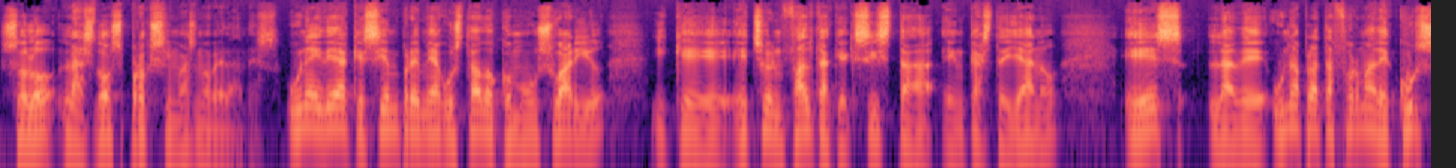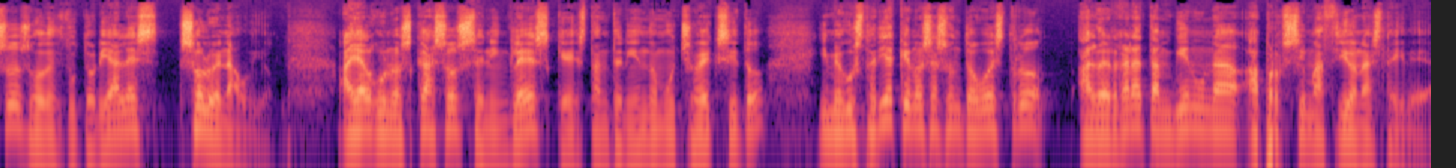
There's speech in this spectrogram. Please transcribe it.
solo las dos próximas novedades. Una idea que siempre me ha gustado como usuario y que he hecho en falta que exista en castellano es la de una plataforma de cursos o de tutoriales solo en audio. Hay algunos casos en inglés que están teniendo mucho éxito y me gustaría que No es Asunto Vuestro albergara también una aproximación a esta idea.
